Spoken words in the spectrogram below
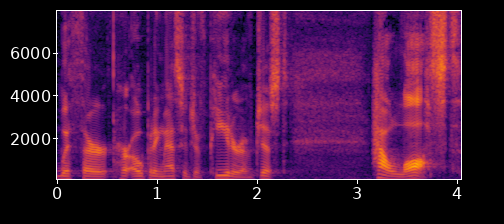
with her, her opening message of Peter, of just how lost,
